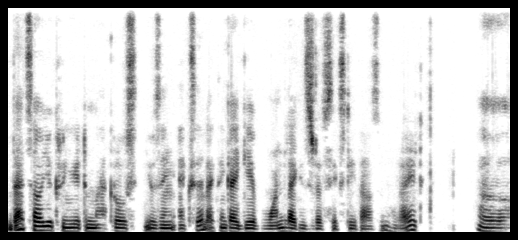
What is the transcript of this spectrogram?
that's how you create macros using excel. I think i gave one like instead of 60000 right? Uh,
